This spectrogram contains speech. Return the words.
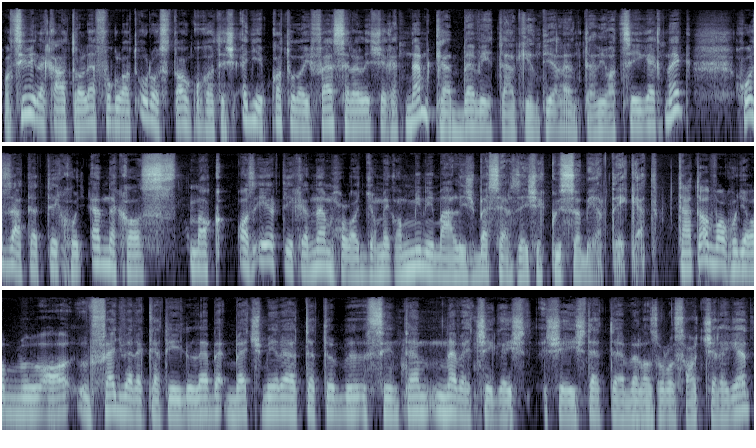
a civilek által lefoglalt orosz tankokat és egyéb katonai felszereléseket nem kell bevételként jelenteni a cégeknek. Hozzátették, hogy ennek az, az értéke nem haladja meg a minimális beszerzési küszöbértéket. Tehát avval, hogy a, a fegyvereket így lebecsmérelte több szinten, nevetsége is, is tette ebben az orosz hadsereget,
